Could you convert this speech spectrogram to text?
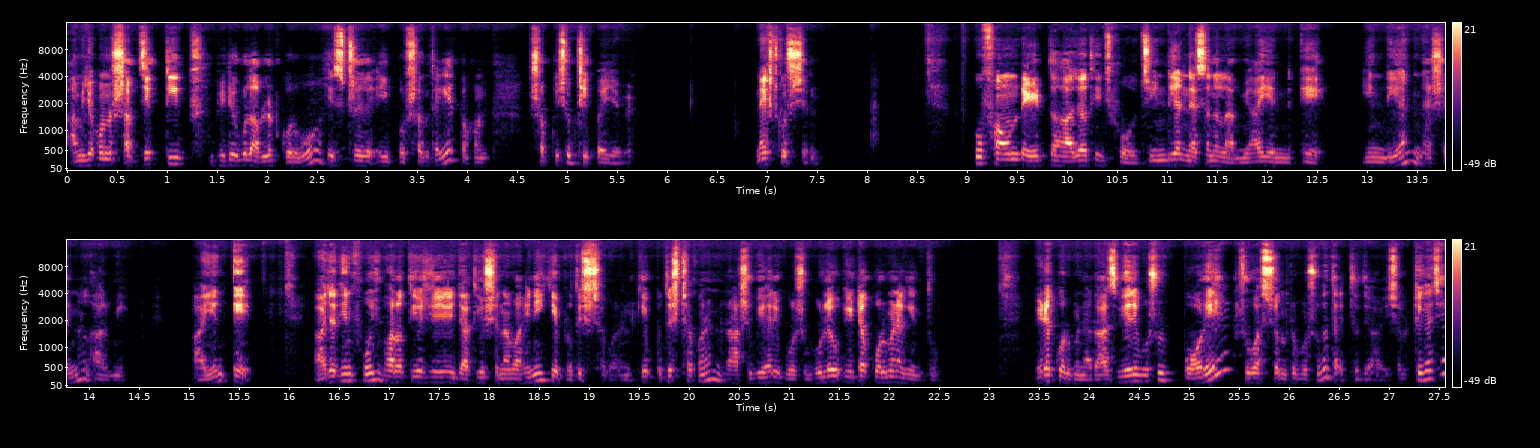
আমি যখন সাবজেক্টিভ ভিডিওগুলো আপলোড করব হিস্ট্রির এই পোর্শন থেকে, তখন সবকিছু ঠিক হয়ে যাবে। Next question who founded the Azad Hind Fauj Indian National Army INA Indian National Army INA Azad Hind Fauj ভারতীয় যে জাতীয় সেনাবাহিনী কে প্রতিষ্ঠা করেন, কে প্রতিষ্ঠা করেন? রাসবিহারী বসু। ভুলেও এটা করবে না কিন্তু। এটা করবে না। রাসবিহারী বসুর পরে সুভাষচন্দ্র বসুকে দায়িত্ব দেওয়া হয়েছিল। ঠিক আছে?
